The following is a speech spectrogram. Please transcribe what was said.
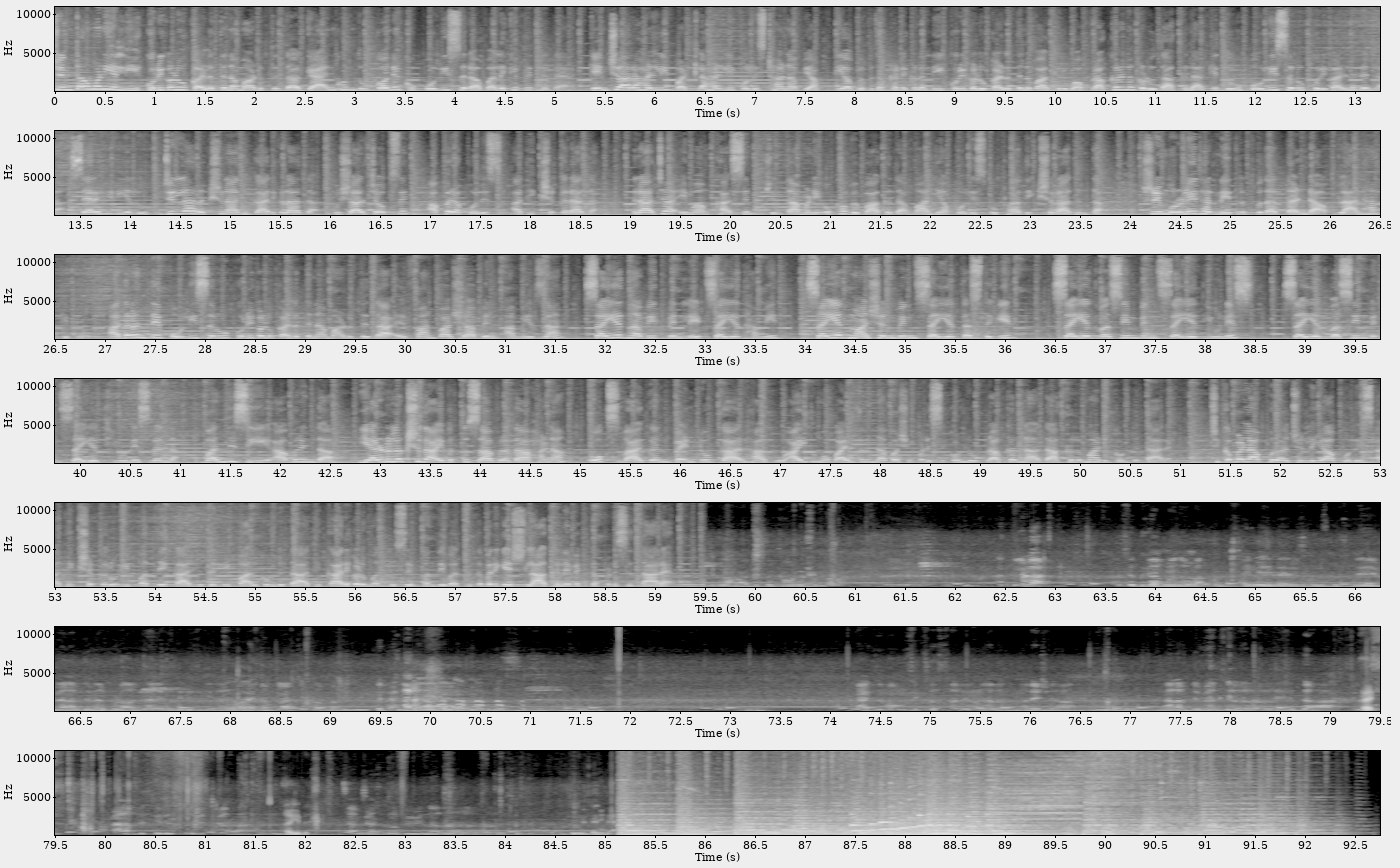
ಚಿಂತಾಮಣಿಯಲ್ಲಿ ಕುರಿಗಳು ಕಳ್ಳತನ ಮಾಡುತ್ತಿದ್ದ ಗ್ಯಾಂಗ್ ಒಂದು ಕೊನೆಗೂ ಪೊಲೀಸರ ಬಲೆಗೆ ಬಿದ್ದಿದೆ. ಕೆಂಚಾರಹಳ್ಳಿ, ಬಟ್ಲಹಳ್ಳಿ ಪೊಲೀಸ್ ಠಾಣಾ ವ್ಯಾಪ್ತಿಯ ವಿವಿಧ ಕಡೆಗಳಲ್ಲಿ ಕುರಿಗಳು ಕಳ್ಳತನವಾಗಿರುವ ಪ್ರಕರಣಗಳು ದಾಖಲಾಗಿದ್ದು, ಪೊಲೀಸರು ಕುರಿಗಳ್ಳರನ್ನ ಸೆರೆ ಹಿಡಿಯಲು ಜಿಲ್ಲಾ ರಕ್ಷಣಾಧಿಕಾರಿಗಳಾದ ಕುಶಾಲ್ ಚೌಕ್ಸೆ, ಅಪರ ಪೊಲೀಸ್ ಅಧೀಕ್ಷಕರಾದ ರಾಜಾ ಇಮಾಮ್ ಖಾಸಿಂ, ಚಿಂತಾಮಣಿ ಉಪವಿಭಾಗದ ಮಾನ್ಯ ಪೊಲೀಸ್ ಉಪಾಧೀಕ್ಷರಾದಂಥ ಶ್ರೀ ಮುರಳೀಧರ್ ನೇತೃತ್ವದ ತಂಡ ಪ್ಲಾನ್ ಹಾಕಿದ್ರು ಅದರಂತೆ ಪೊಲೀಸರು ಕುರಿಗಳು ಕಳ್ಳತನ ಮಾಡುತ್ತಿದ್ದ ಇರ್ಫಾನ್ ಪಾಷಾ ಬಿನ್ ಅಮೀರ್ ಜಾನ್, ಸೈಯದ್ ನವೀದ್ ಬಿನ್ ಲೇಟ್ ಸೈಯದ್ ಹಮೀದ್, ಸೈಯದ್ ಮಾಷನ್ ಬಿನ್ ಸೈಯದ್ ದಸ್ತಗೀರ್, ಸೈಯದ್ ವಸೀಂ ಬಿನ್ ಸೈಯದ್ ಯೂನಿಸ್, ಸೈಯದ್ ವಸೀಂ ಬಿನ್ ಸೈಯದ್ ಯೂನಿಸ್ ರನ್ನ ಬಂಧಿಸಿ ಅವರಿಂದ ಎರಡು ಲಕ್ಷದ ಐವತ್ತು ಸಾವಿರದ ಹಣ ಓಕ್ಸ್ ವ್ಯಾಗನ್ ವೆಂಟೋ ಕಾರ್ ಹಾಗೂ ಐದು ಮೊಬೈಲ್ಗಳನ್ನ ವಶಪಡಿಸಿಕೊಂಡು ಪ್ರಕರಣ ದಾಖಲು ಮಾಡಿಕೊಂಡಿದ್ದಾರೆ. ಚಿಕ್ಕಬಳ್ಳಾಪುರ ಜಿಲ್ಲೆಯ ಪೊಲೀಸ್ ಅಧೀಕ್ಷಕರು ಈ ಪತ್ತೆ ಕಾರ್ಯದಲ್ಲಿ ಪಾಲ್ಗೊಂಡಿದ್ದ ಅಧಿಕಾರಿಗಳು ಮತ್ತು ಸಿಬ್ಬಂದಿ ವರ್ಗದವರಿಗೆ ಶ್ಲಾಘನೆ ವ್ಯಕ್ತಪಡಿಸಿದ್ದಾರೆ. Maximum sixes sir man of the match ಸಿದ್ಧ. ಆಗಿದೆ. Champions trophy winner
